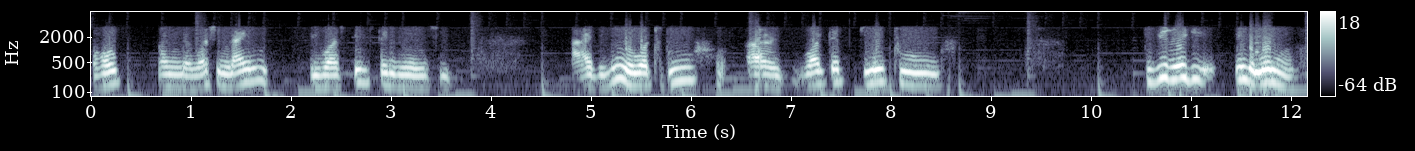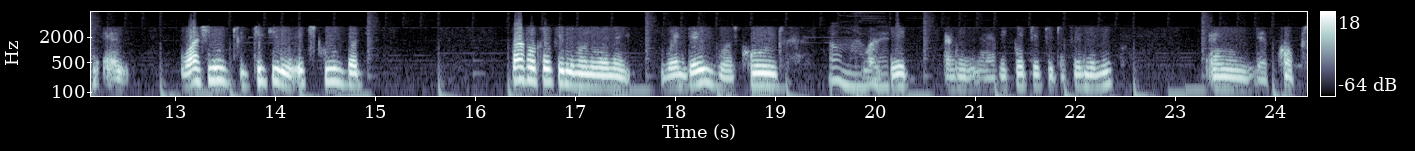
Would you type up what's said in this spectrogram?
rope on the washing line. He was still standing in his. I didn't know what to do. I wanted him to to be ready in the morning and wash him to take him at school, but five o'clock in the morning when I went there, it was cold, Oh my was word. dead, and I reported to the family and the cops.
